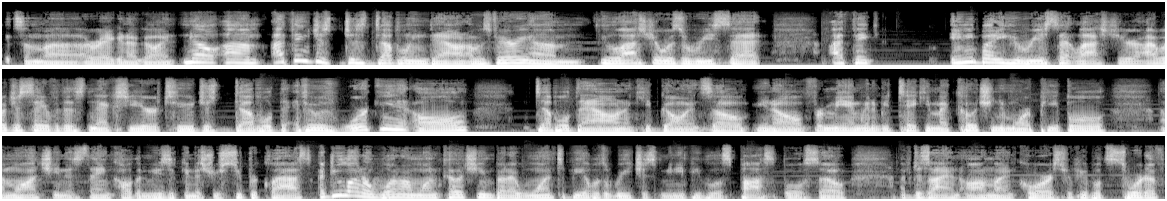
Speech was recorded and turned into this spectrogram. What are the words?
get some uh, oregano going. No, um, I think just just doubling down. I was very um, last year was a reset. I think anybody who reset last year, I would just say for this next year or two, just double. If it was working at all, double down and keep going. So, you know, for me, I'm going to be taking my coaching to more people. I'm launching this thing called the Music Industry Superclass. I do a lot of one on one coaching, but I want to be able to reach as many people as possible. So, I've designed an online course for people to sort of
